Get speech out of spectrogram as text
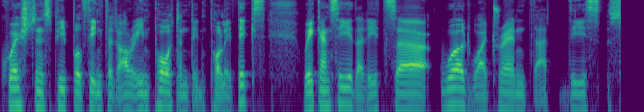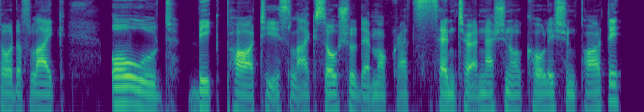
questions people think that are important in politics. We can see that it's a worldwide trend that these sort of like old big parties like Social Democrats, Centre, and National Coalition Party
